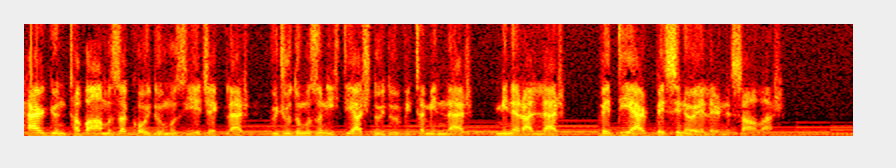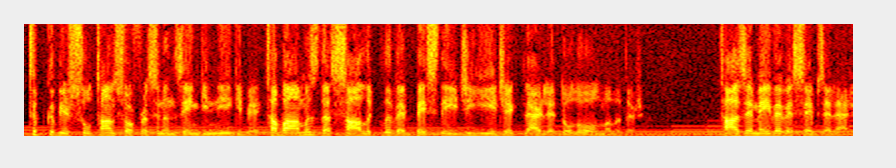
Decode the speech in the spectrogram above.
Her gün tabağımıza koyduğumuz yiyecekler, vücudumuzun ihtiyaç duyduğu vitaminler, mineraller ve diğer besin öğelerini sağlar. Tıpkı bir sultan sofrasının zenginliği gibi, tabağımız da sağlıklı ve besleyici yiyeceklerle dolu olmalıdır. Taze meyve ve sebzeler,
